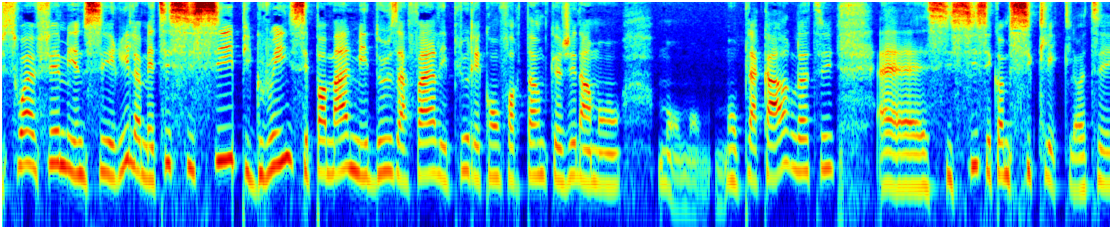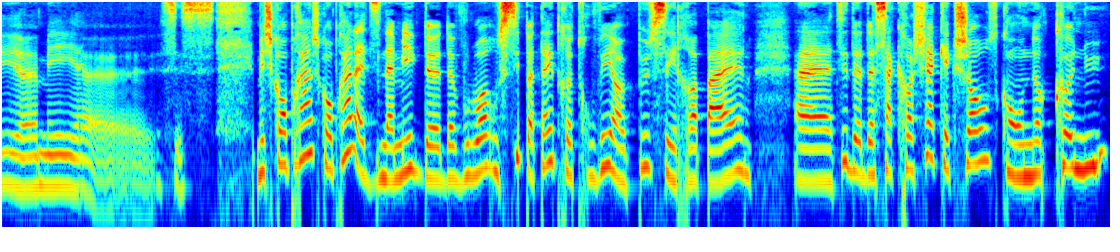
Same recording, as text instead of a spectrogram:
soit un film et une série là mais tu sais Sissi puis Grease c'est pas mal mes deux affaires les plus réconfortantes que j'ai dans mon mon, mon, placard là tu sais. Euh, Sissi c'est comme cyclique là tu sais euh, mais euh, mais je comprends je comprends la dynamique de, de vouloir aussi peut-être retrouver un peu ses repères euh, tu sais de, de s'accrocher à quelque chose qu'on a connu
